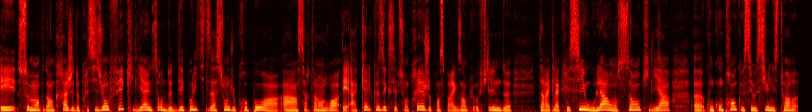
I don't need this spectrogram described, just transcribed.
et ce manque d'ancrage et de précision fait qu'il y a une sorte de dépolitisation du propos à, un certain endroit. Et à quelques exceptions près, je pense par exemple au film de Tarek Lakrissi, où là on sent qu'il y a, euh, qu'on comprend que c'est aussi une histoire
